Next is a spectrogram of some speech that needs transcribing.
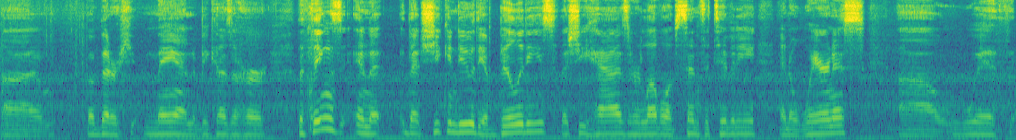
um, a better man because of her. The things in the, that she can do, the abilities that she has, her level of sensitivity and awareness uh, with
